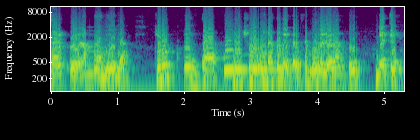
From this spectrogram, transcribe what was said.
el programa, Daniela, quiero comentar un hecho, un dato que me parece muy relevante, ya que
